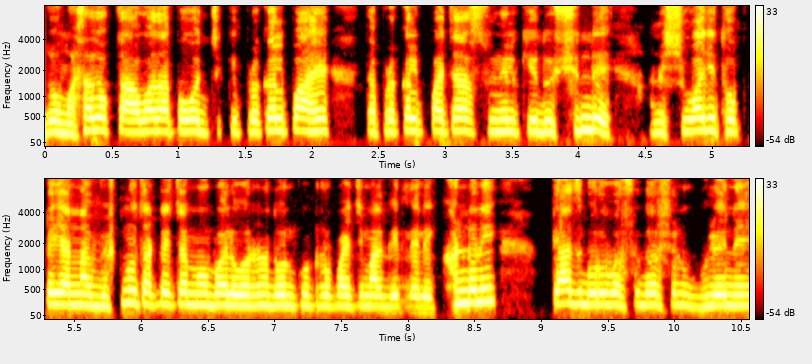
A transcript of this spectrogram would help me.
जो मसाजोगचा आवाजा की प्रकल्प आहे त्या प्रकल्पाच्या सुनील केदू शिंदे आणि शिवाजी थोपटे यांना विष्णू चाटेच्या मोबाईलवरनं दोन कोटी रुपयाची मागितलेली खंडणी. त्याचबरोबर सुदर्शन घुलेने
